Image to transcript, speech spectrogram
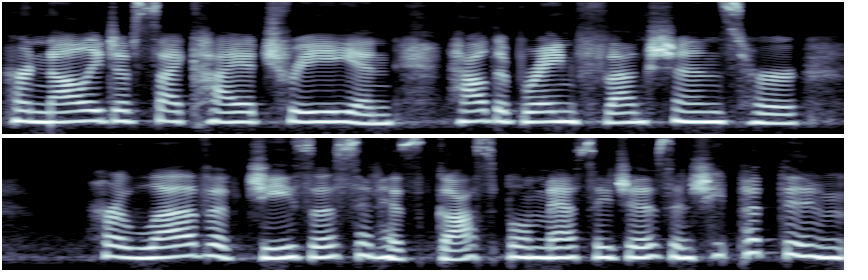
her knowledge of psychiatry and how the brain functions, her her love of Jesus and his gospel messages, and she put them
